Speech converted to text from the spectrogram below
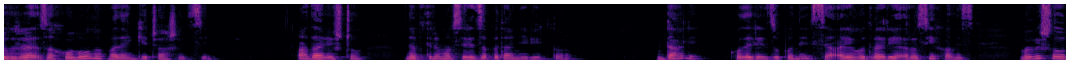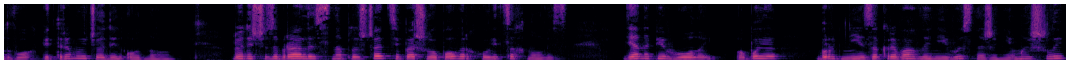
що вже захолола в маленькій чашиці. А далі що? не втримався від запитання Віктор. Далі, коли ліфт зупинився, а його двері роз'їхались, ми вийшли удвох, підтримуючи один одного. Люди, що забрались на площадці першого поверху, відсахнулись. Я напівголий, обоє брудні, закривавлені й виснажені. Ми йшли,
